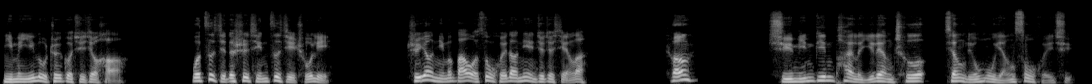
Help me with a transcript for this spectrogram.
你们一路追过去就好，我自己的事情自己处理，只要你们把我送回到念旧就行了。成。许民斌派了一辆车将刘牧阳送回去，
